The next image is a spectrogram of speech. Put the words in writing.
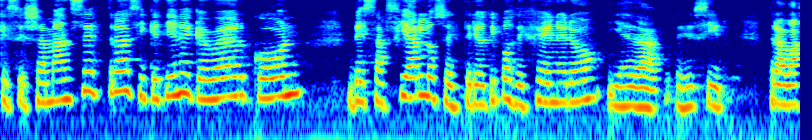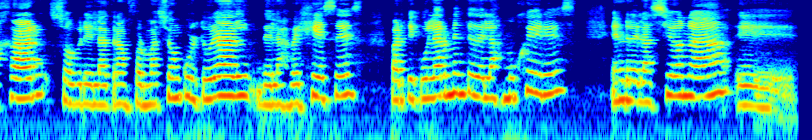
que se llama Ancestras y que tiene que ver con desafiar los estereotipos de género y edad, es decir, trabajar sobre la transformación cultural de las vejeces, particularmente de las mujeres, en relación a eh,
